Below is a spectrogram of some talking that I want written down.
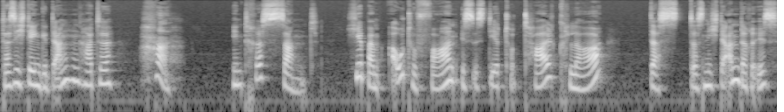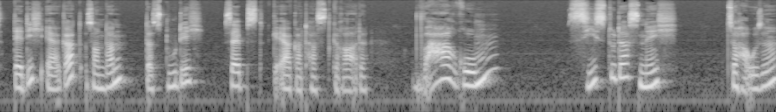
dass ich den Gedanken hatte, ha, interessant. Hier beim Autofahren ist es dir total klar, dass das nicht der andere ist, der dich ärgert, sondern dass du dich selbst geärgert hast gerade. Warum siehst du das nicht zu Hause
